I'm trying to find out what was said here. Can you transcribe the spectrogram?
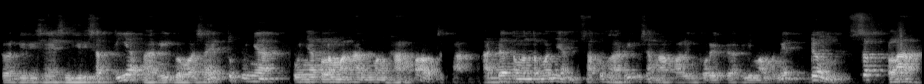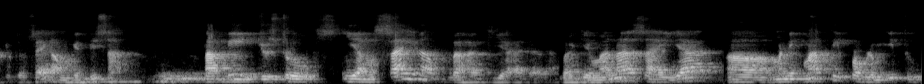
ke diri saya sendiri. Setiap hari bahwa saya tuh punya punya kelemahan menghafal cepat. Ada teman-teman yang satu hari bisa ngapalin koreografi lima menit deng sekelar gitu. Saya nggak mungkin bisa tapi justru yang saya bahagia adalah bagaimana saya uh, menikmati problem itu.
